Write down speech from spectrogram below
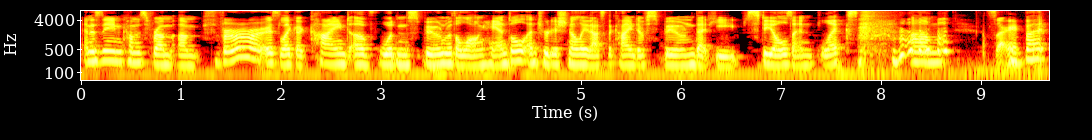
And his name comes from um Thver is like a kind of wooden spoon with a long handle, and traditionally that's the kind of spoon that he steals and licks. Um Sorry. but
